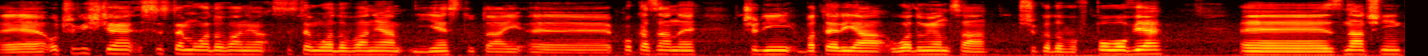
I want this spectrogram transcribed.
E, oczywiście system ładowania, system ładowania jest tutaj e, pokazany, czyli bateria ładująca przykładowo w połowie, e, znacznik,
